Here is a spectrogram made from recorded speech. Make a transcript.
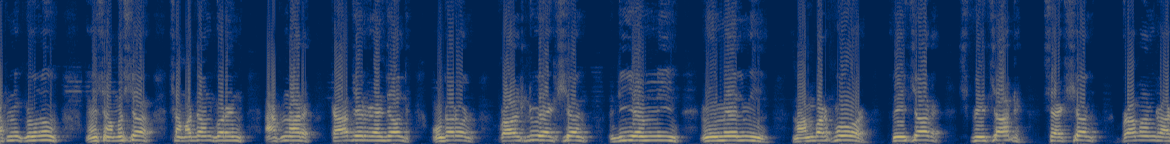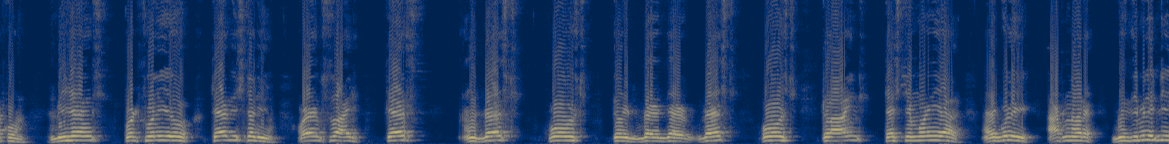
আপনি কোনো সমস্যা সমাধান করেন, আপনার কাজের রেজাল্ট উদাহরণ call to action DM me email me number four feature feature section প্রমাণ রাখুন Behance portfolio case study website case best post best post client testimonial এগুলি আপনার ভিজিবিলিটি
